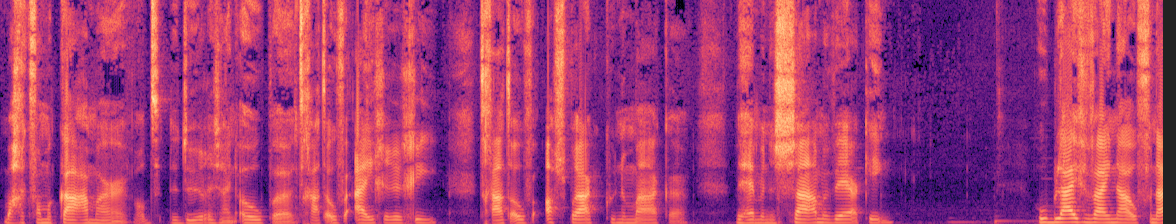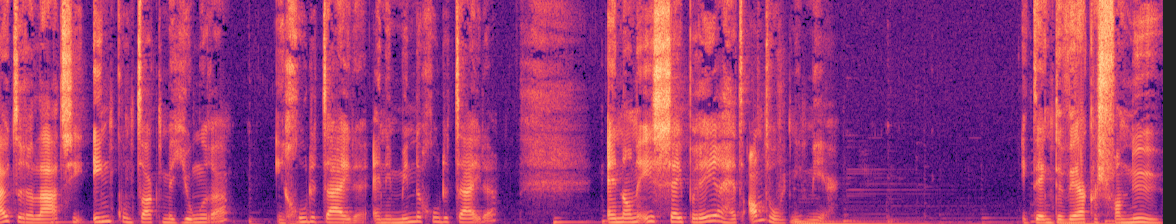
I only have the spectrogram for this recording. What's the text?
mag ik van mijn kamer, want de deuren zijn open. Het gaat over eigen regie. Het gaat over afspraken kunnen maken. We hebben een samenwerking. Hoe blijven wij nou vanuit de relatie in contact met jongeren in goede tijden en in minder goede tijden? En dan is separeren het antwoord niet meer. Ik denk de werkers van nu.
